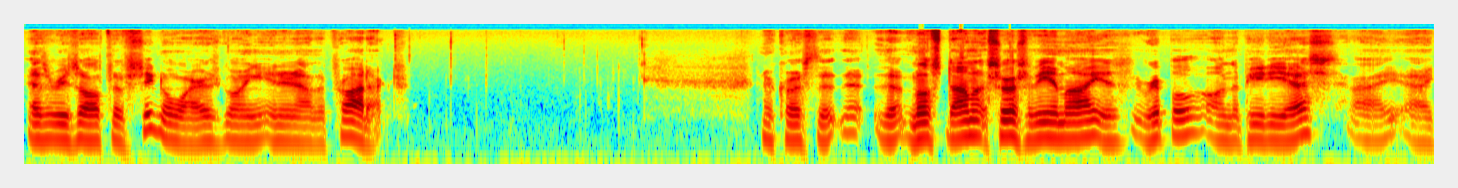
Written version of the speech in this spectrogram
as a result of signal wires going in and out of the product. And of course, the, the, the most dominant source of EMI is ripple on the PDS. I, I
